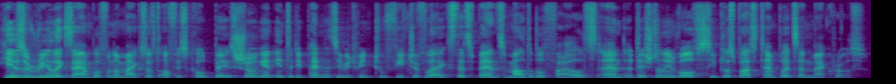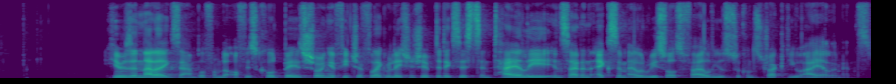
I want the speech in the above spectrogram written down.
Here's a real example from the Microsoft Office codebase showing an interdependency between two feature flags that spans multiple files and additionally involves C++ templates and macros. Here is another example from the Office codebase showing a feature flag relationship that exists entirely inside an XML resource file used to construct UI elements.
